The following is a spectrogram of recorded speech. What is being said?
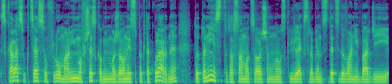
skala sukcesu Fluma, mimo wszystko, mimo że on jest spektakularny, to to nie jest to samo, co osiągnął Skrillex, robiąc zdecydowanie bardziej e,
